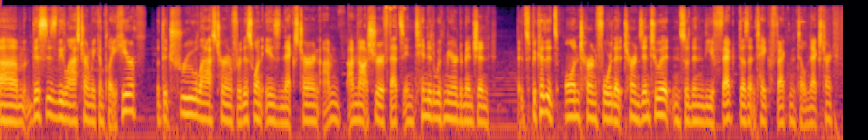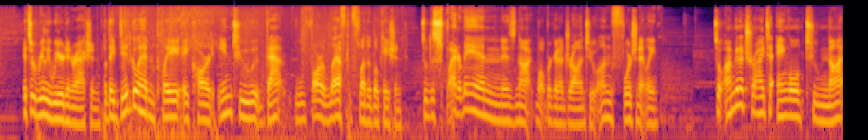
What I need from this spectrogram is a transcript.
Um, this is the last turn we can play here, but the true last turn for this one is next turn. I'm I'm not sure if that's intended with Mirror Dimension. It's because it's on turn four that it turns into it, and so then the effect doesn't take effect until next turn. It's a really weird interaction, but they did go ahead and play a card into that far left flooded location. So the Spider-Man is not what we're going to draw into, unfortunately. So I'm going to try to angle to not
